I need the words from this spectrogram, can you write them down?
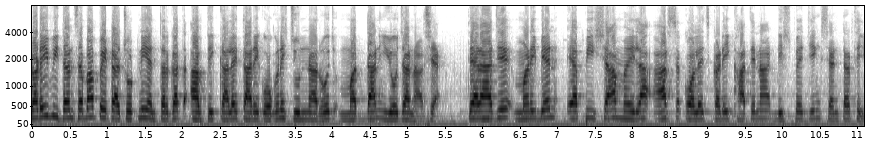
કડી વિધાનસભા પેટા ચૂંટણી અંતર્ગત આવતીકાલે તારીખ ઓગણીસ જૂનના રોજ મતદાન યોજાનાર છે. ત્યારે આજે મણિબેન એપી શાહ મહિલા આર્ટ્સ કોલેજ કડી ખાતેના ડિસ્પેચિંગ સેન્ટરથી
